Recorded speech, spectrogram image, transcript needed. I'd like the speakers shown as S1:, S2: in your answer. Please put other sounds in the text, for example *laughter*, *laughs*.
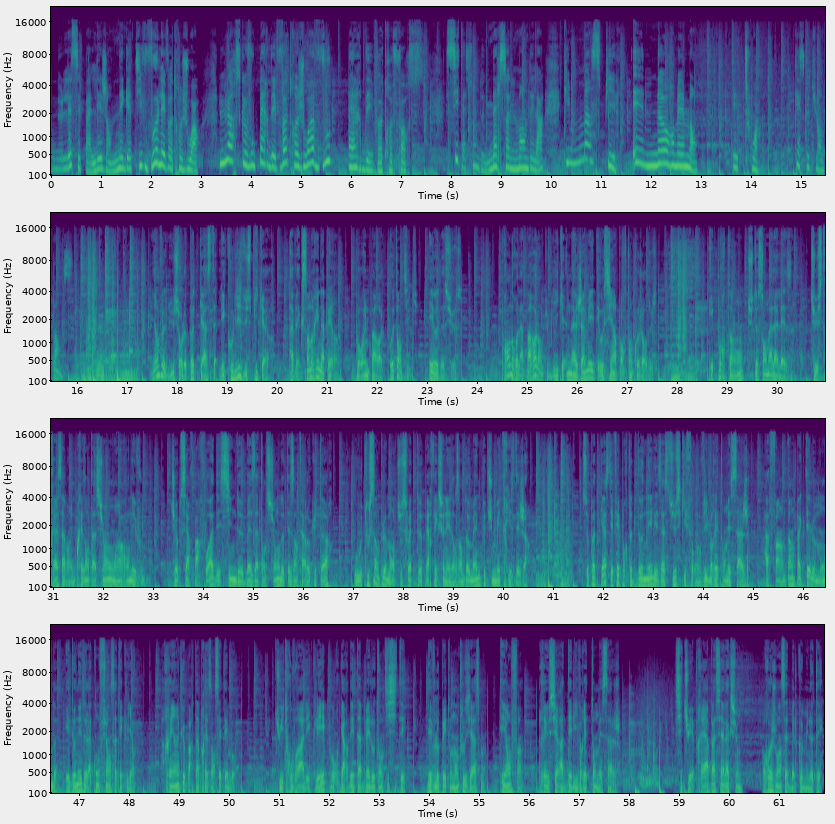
S1: Ne laissez pas les gens négatifs voler votre joie. Lorsque vous perdez votre joie, vous perdez votre force. Citation de Nelson Mandela qui m'inspire énormément. Et toi, qu'est-ce que tu en penses?
S2: Bienvenue sur le podcast Les coulisses du speaker avec Sandrine Apérin pour une parole authentique et audacieuse. Prendre la parole en public n'a jamais été aussi important qu'aujourd'hui. Et pourtant, tu te sens mal à l'aise. Tu stresses avant une présentation ou un rendez-vous. Tu observes parfois des signes de baisse d'attention de tes interlocuteurs ou tout simplement tu souhaites te perfectionner dans un domaine que tu maîtrises déjà. Ce podcast est fait pour te donner les astuces qui feront vibrer ton message afin d'impacter le monde et donner de la confiance à tes clients. Rien que par ta présence et tes mots. Tu y trouveras les clés pour garder ta belle authenticité, développer ton enthousiasme et enfin réussir à délivrer ton message. Si tu es prêt à passer à l'action, rejoins cette belle communauté.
